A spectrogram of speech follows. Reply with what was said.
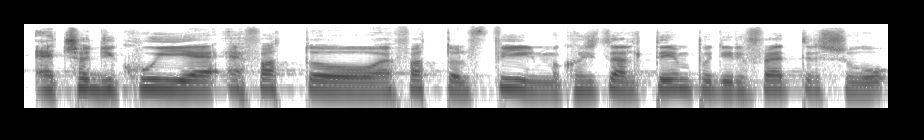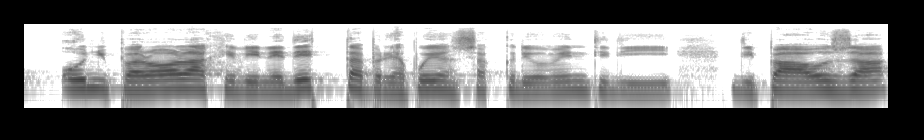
è ciò di cui è, è, fatto, è, fatto, il film, così dà il tempo di riflettere su ogni parola che viene detta, perché poi hai un sacco di momenti di, di pausa,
